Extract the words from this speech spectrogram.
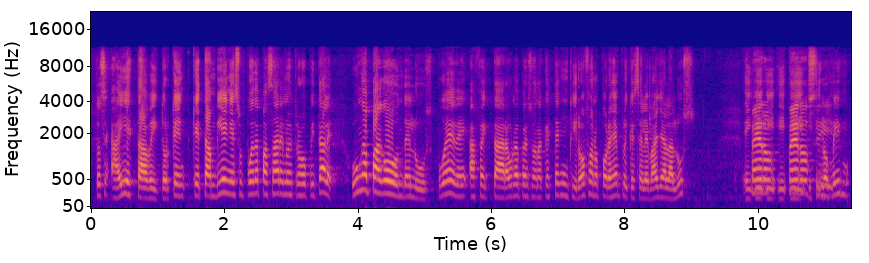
Entonces, ahí está, Víctor, que, que también eso puede pasar en nuestros hospitales. Un apagón de luz puede afectar a una persona que esté en un quirófano, por ejemplo, y que se le vaya la luz. Pero, pero, si, lo mismo.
